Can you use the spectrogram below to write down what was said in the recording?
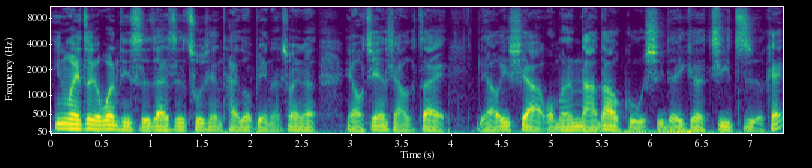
因为这个问题实在是出现太多遍了，所以呢，要我今天想要再聊一下我们拿到股息的一个机制。OK，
